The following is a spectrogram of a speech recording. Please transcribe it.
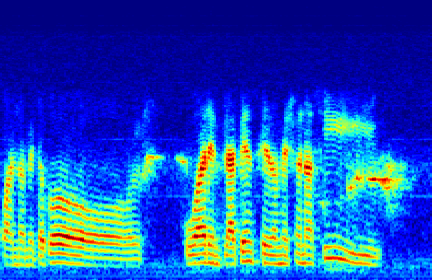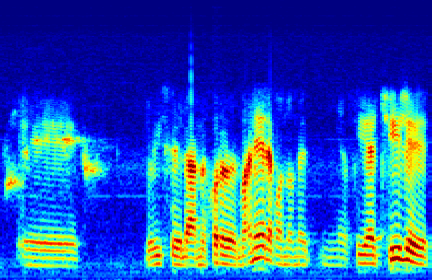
cuando me tocó jugar en Platense, donde yo nací, eh, lo hice de la mejor manera. Cuando me, fui a Chile,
